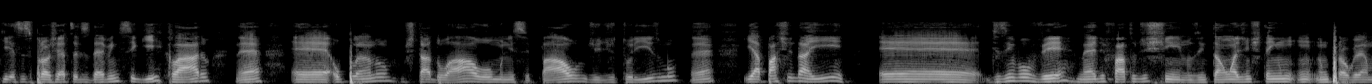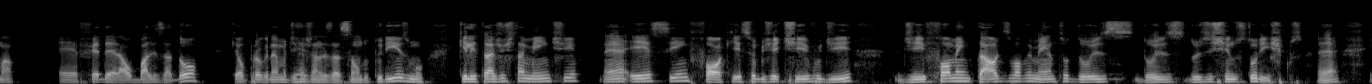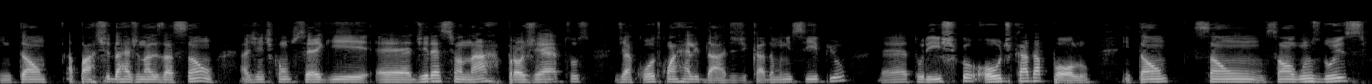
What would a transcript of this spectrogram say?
que esses projetos eles devem seguir, claro, né, é, o plano estadual ou municipal de, de turismo, né, e a partir daí é, desenvolver, né, de fato, destinos. Então, a gente tem um, um programa é, federal balizador, que é o Programa de Regionalização do Turismo, que ele traz justamente né, esse enfoque, esse objetivo de, de fomentar o desenvolvimento dos, dos, dos destinos turísticos. Né? Então, a partir da regionalização, a gente consegue é, direcionar projetos de acordo com a realidade de cada município é, turístico ou de cada polo. Então, são, são alguns dos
